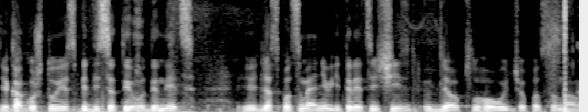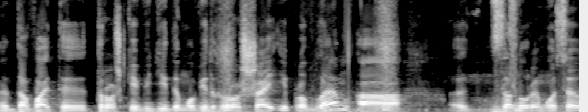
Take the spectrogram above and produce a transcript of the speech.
яка коштує з 50 одиниць е, для спортсменів і 36 для обслуговуючого персоналу. Е, Давайте трошки відійдемо від грошей і проблем, а е, зануримося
